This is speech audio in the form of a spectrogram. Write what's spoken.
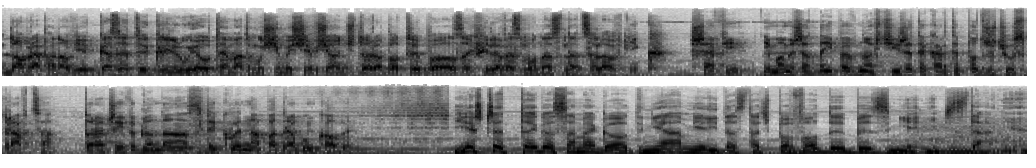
Dobra, panowie, gazety grillują temat, musimy się wziąć do roboty, bo za chwilę wezmą nas na celownik. Szefie, nie mamy żadnej pewności, że tę kartę podrzucił sprawca. To raczej wygląda na zwykły napad rabunkowy. Jeszcze tego samego dnia mieli dostać powody, by zmienić zdanie.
